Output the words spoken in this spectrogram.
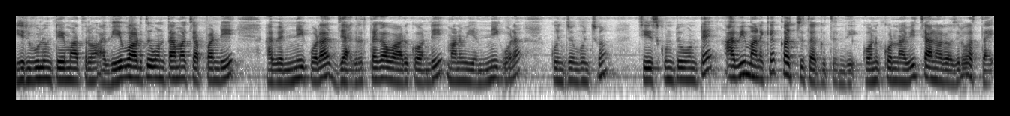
ఎరువులు ఉంటే మాత్రం అవే వాడుతూ ఉంటామో చెప్పండి? అవన్నీ కూడా జాగ్రత్తగా వాడుకోండి. మనం ఇవన్నీ కూడా కొంచెం కొంచెం చేసుకుంటూ ఉంటే అవి మనకి ఖర్చు తగ్గుతుంది. కొనుక్కున్నవి చాలా రోజులు వస్తాయి.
